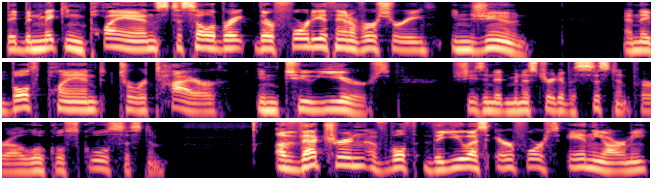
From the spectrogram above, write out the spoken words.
They'd been making plans to celebrate their 40th anniversary in June, and they both planned to retire in two years. She's an administrative assistant for a local school system. A veteran of both the U.S. Air Force and the Army,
